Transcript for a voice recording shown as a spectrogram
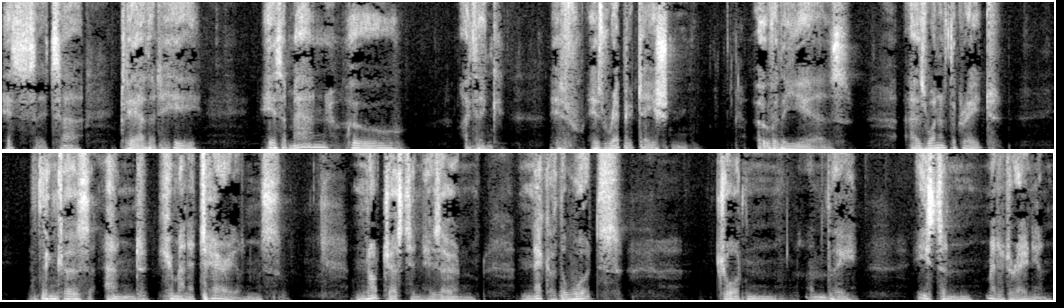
it's it's uh, clear that he is a man who, I think, his his reputation over the years as one of the great thinkers and humanitarians not just in his own neck of the woods, Jordan and the eastern Mediterranean,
